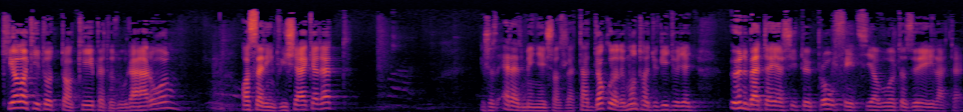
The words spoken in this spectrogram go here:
kialakította a képet az uráról, az szerint viselkedett, és az eredménye is az lett. Tehát gyakorlatilag mondhatjuk így, hogy egy önbeteljesítő profécia volt az ő élete.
